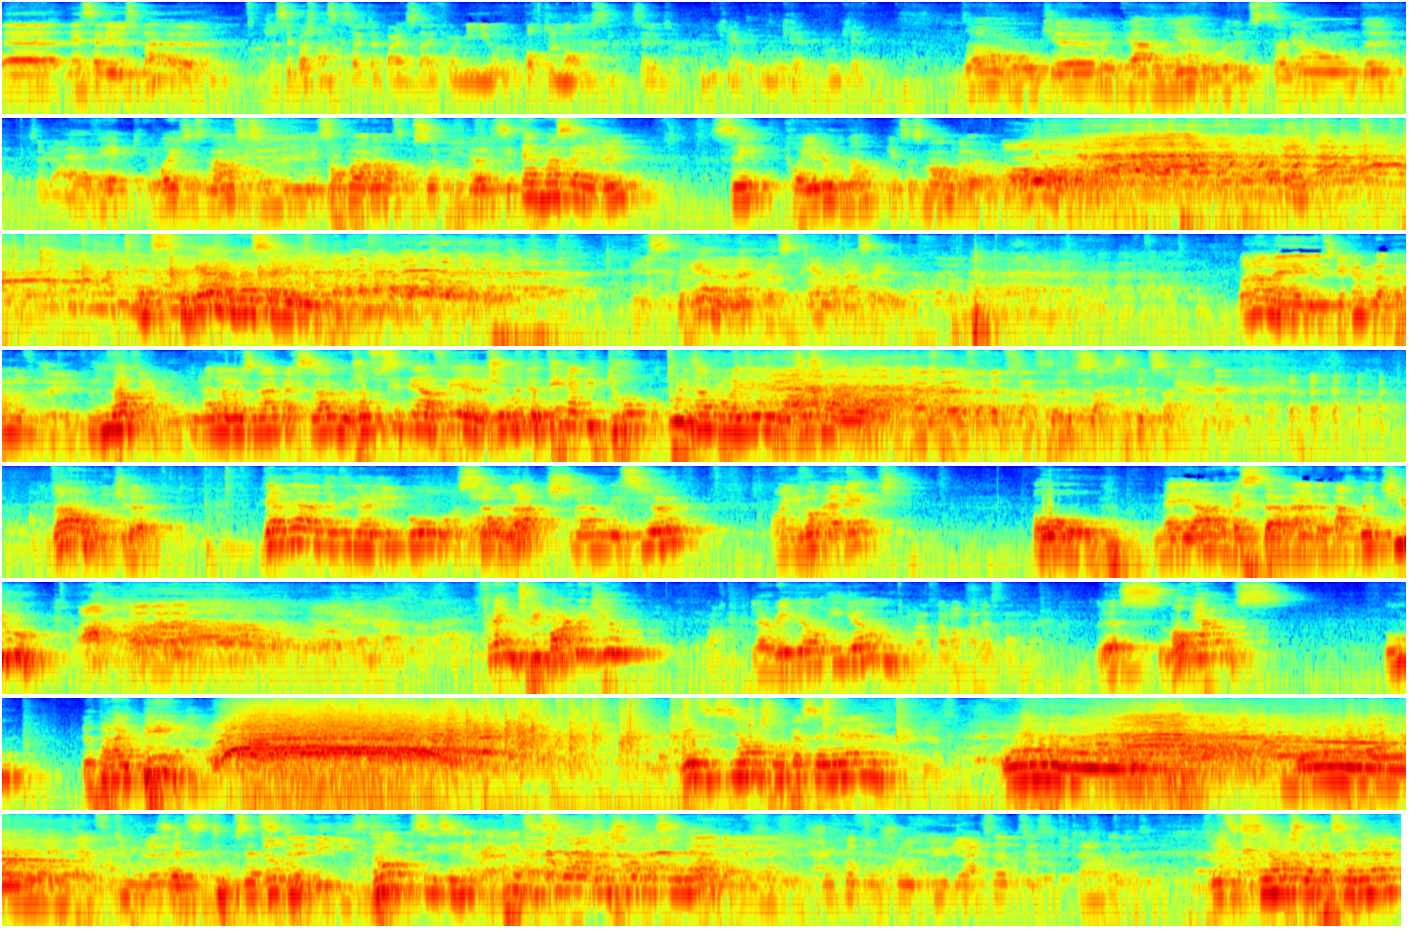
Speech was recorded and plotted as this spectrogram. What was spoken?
Euh, mais sérieusement, euh, je sais pas, je pense que ça va être un Paris Life for Me euh, pour tout le monde aussi, sérieusement. OK, OK, OK. Donc, euh, le gagnant, donne-moi deux petites secondes. Celui en Avec. Oui, c'est- non, c'est celui. Ils sont pas en ordre, c'est pour ça. Puis là, c'est tellement serré. C'est, croyez-le ou non, It's a Small World. Oh! Extrêmement serré. extrêmement, extrêmement serré. Ouais, non, mais y a-tu quelqu'un pour le prendre? là? Faut que faut Non, un malheureusement, personne. Aujourd'hui, c'était en fait euh, journée de thérapie de groupe pour tous les employés de. Ouais, ça, ça fait du sens. Ça fait du sens, ça fait du sens. Donc, euh, dernière catégorie pour ce Oh. bloc, mesdames, messieurs. On y va avec. Oh, meilleur restaurant de barbecue. Ah! Ah, ben là. Flame Tree Barbecue. Le Regal Eagle. Ouais, c'est un bon contestant. Le Smokehouse. Ou le Polite Pig. Prédiction, choix personnel. Oh! Oh! Ça dit tout, là. Ça dit tout, ça dit tout. Double déguisement. Double, c'est les prédictions, les choix Non, personnels. ben, je joue pas show plus grand que ça parce que c'est tout 30 là, je sais. Prédiction, choix personnel.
